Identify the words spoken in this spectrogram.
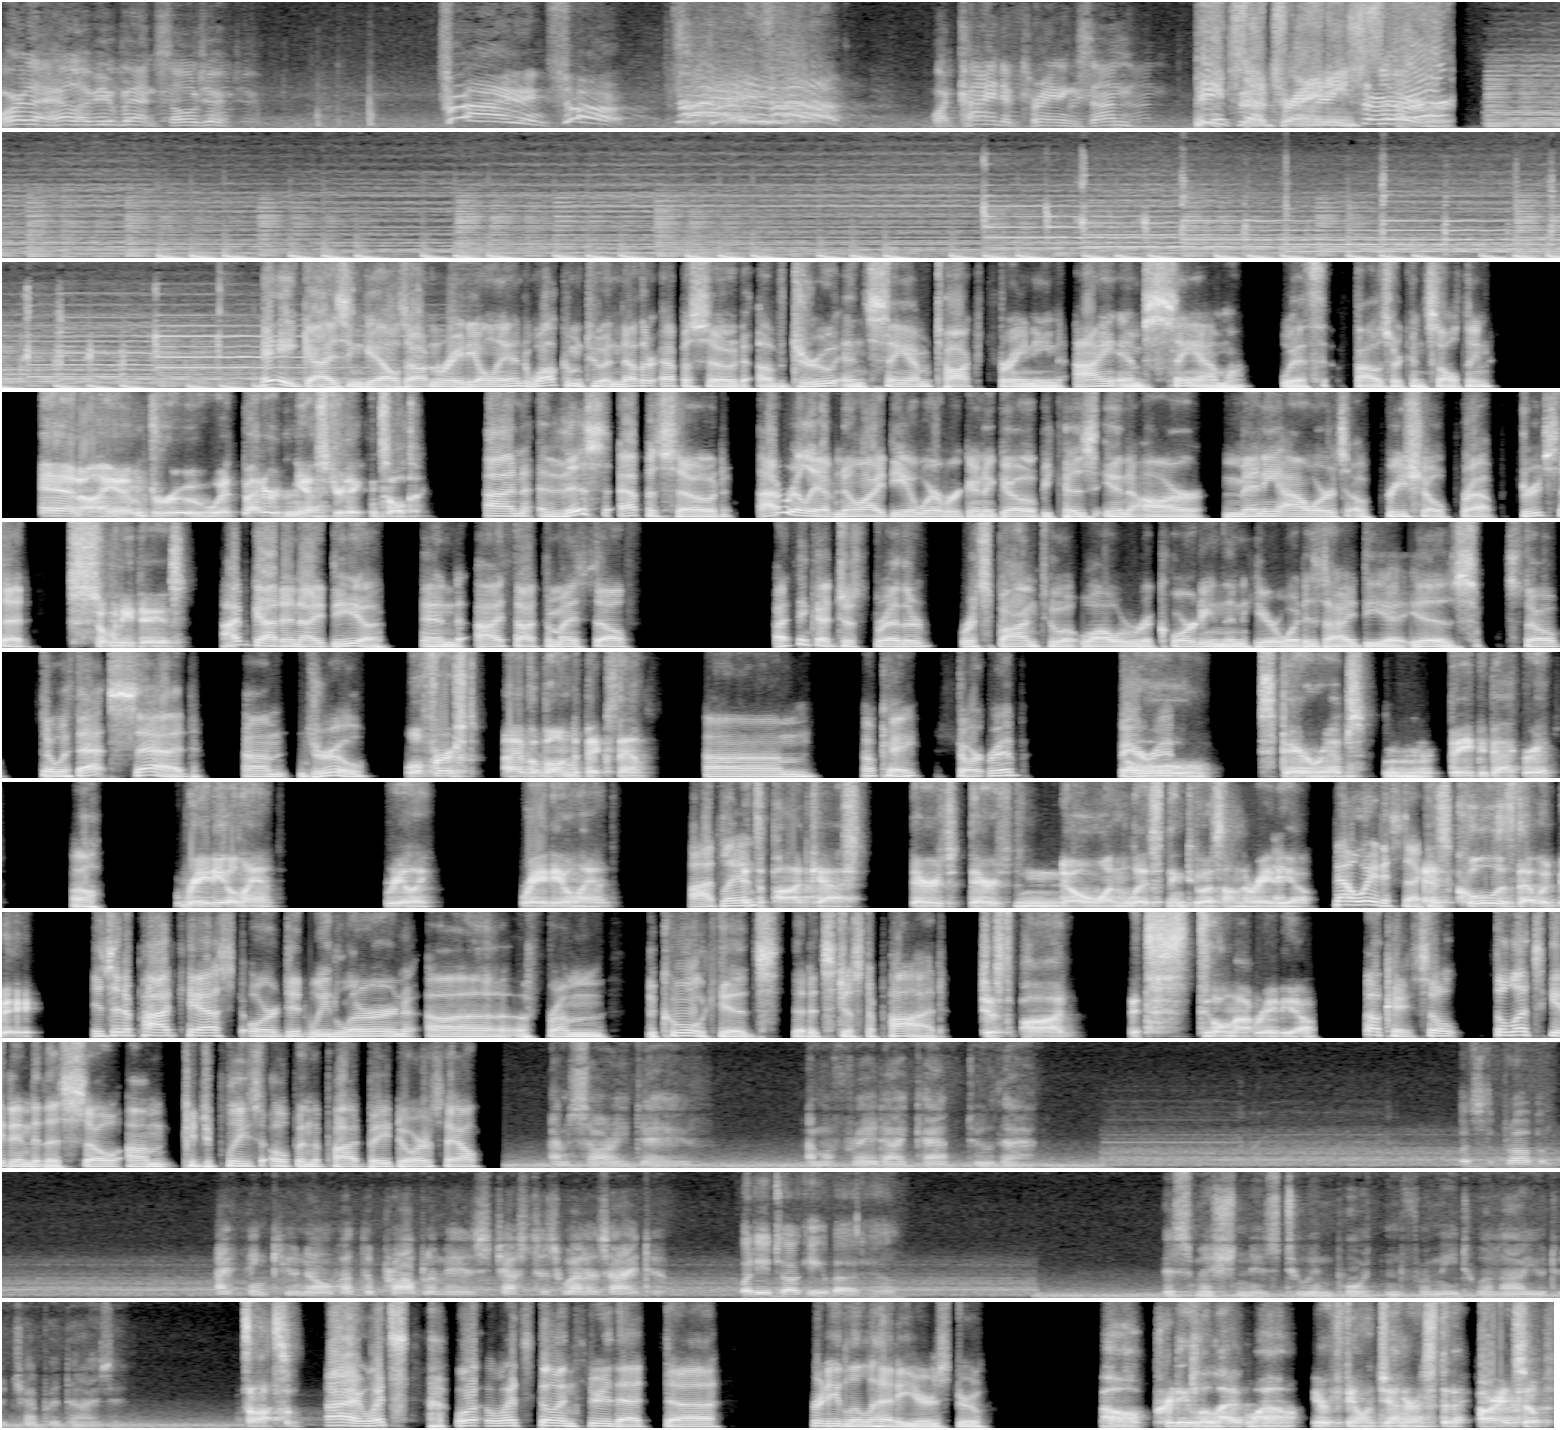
Where the hell have you been, soldier? Training, sir! Training, sir! What kind of training, son? Pizza training, sir! Hey, guys and gals out in Radioland. Welcome to another episode of Drew and Sam Talk Training. I am Sam with Fauser Consulting. And I am Drew with Better Than Yesterday Consulting. On this episode, I really have no idea where we're going to go because in our many hours of pre show prep, Drew said, So many days. I've got an idea. And I thought to myself, I think I'd just rather respond to it while we're recording than hear what his idea is. So, so with that said, um, Drew, Well, first, I have a bone to pick, Sam. um, okay, short rib, spare rib. Oh, Spare ribs. Mm, baby back ribs. Oh. Radioland. Really. Radioland. Podland. It's a podcast. There's there's no one listening to us on the radio. Now, wait a second. As cool as that would be. Is it a podcast or did we learn uh, from the cool kids that it's just a pod? Just a pod. It's still not radio. Okay, so so let's get into this. So, um, could you please open the pod bay doors, Hal? I'm sorry, Dave. I'm afraid I can't do that. What's the problem? I think you know what the problem is just as well as I do. What are you talking about, Hal? This mission is too important for me to allow you to jeopardize it. It's awesome. All right, what's what, what's going through that uh, pretty little head of yours, Drew? Oh, pretty little head. Wow. You're feeling generous today. All right. So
